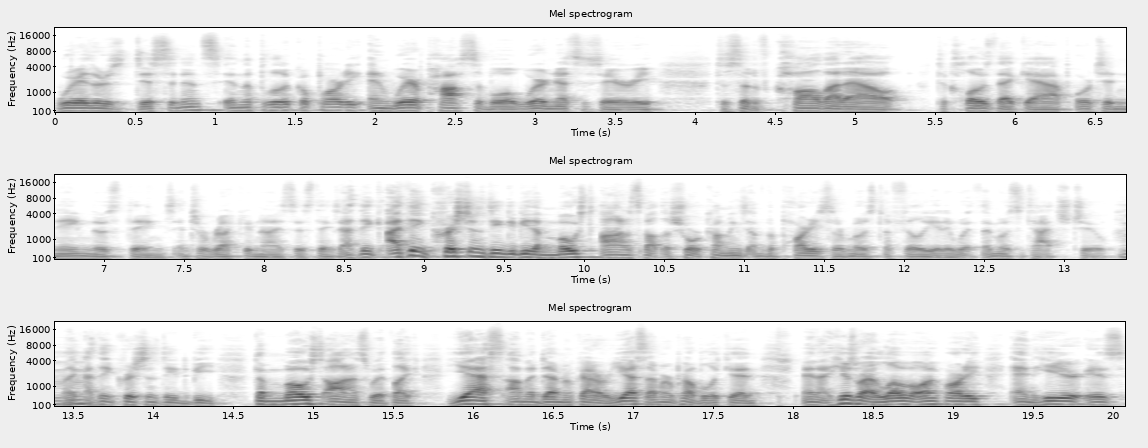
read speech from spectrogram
where there's dissonance in the political party and where possible, where necessary, to sort of call that out to close that gap or to name those things and to recognize those things. I think I think Christians need to be the most honest about the shortcomings of the parties they're most affiliated with and most attached to. Mm-hmm. Like I think Christians need to be the most honest with like yes, I'm a Democrat or yes, I'm a Republican and here's what I love about my party and here is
